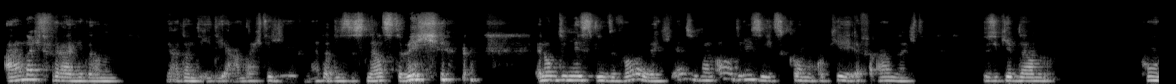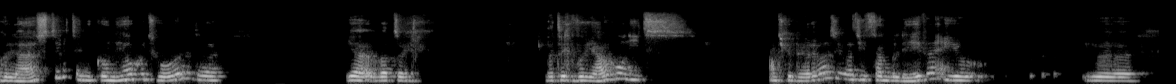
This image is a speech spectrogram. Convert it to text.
aandacht vragen, dan, ja, dan die, die aandacht te geven. Hè. Dat is de snelste weg. en ook de meest liefdevolle weg. Hè. Zo van, oh, er is iets, kom, oké, even aandacht. Dus ik heb dan gewoon geluisterd en ik kon heel goed horen de, ja, wat, er, wat er voor jou gewoon iets aan het gebeuren was. Je was iets aan het beleven en je... je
